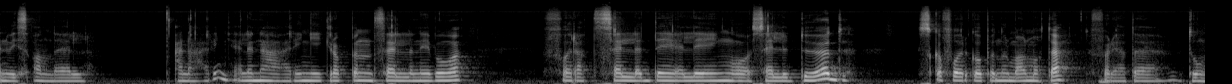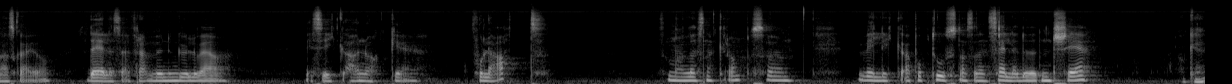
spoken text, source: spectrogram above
en viss andel ernæring, eller næring i kroppen, cellenivå, for at celledeling og celledød skal foregå på en normal måte. Fordi at eh, tunga skal jo dele seg fra munngulvet, og hvis vi ikke har nok eh, folat, som alle snakker om, så vil ikke apoptosen, altså den celledøden, skje okay.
